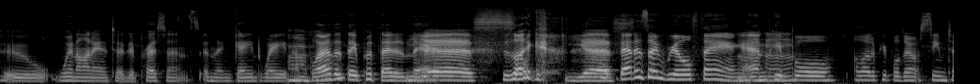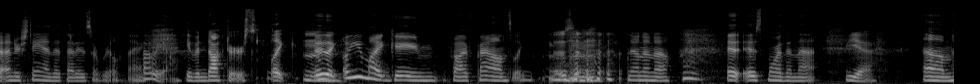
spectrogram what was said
who went on antidepressants and then gained weight. I'm glad that they put that in there. Yes. It's like, Yes. that is a real thing. And people, a lot of people don't seem to understand that that is a real thing. Oh, yeah. Even doctors. Like, they're like, oh, you might gain five pounds. Like, no, no, no. It, it's more than that. Yeah. Um,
